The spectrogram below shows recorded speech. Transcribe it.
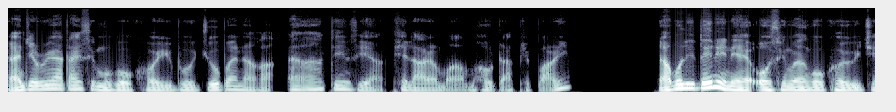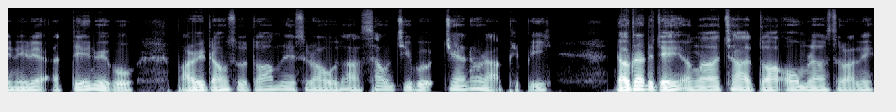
နိုင်ဂျီးရီးယားတိုက်စစ်မှုကိုခေါ်ယူဖို့ကြိုးပမ်းတာကအံ့အားသင့်စရာဖြစ်လာတော့မှာမဟုတ်တာဖြစ်ပါတယ်။ နာပိုလီတင်းနေနဲ့အိုစီမန်ကိုခေါ်ယူခြင်းနေတဲ့အသင်းတွေကိုဘာတွေတောင်းဆိုသွားမလဲဆိုတာကိုသာစောင့်ကြည့်ဖို့ကြံတော့တာဖြစ်ပြီးနောက်ထပ်တစ်ကြိမ်အငှားချသွားအောင်မလားဆိုတာလေး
